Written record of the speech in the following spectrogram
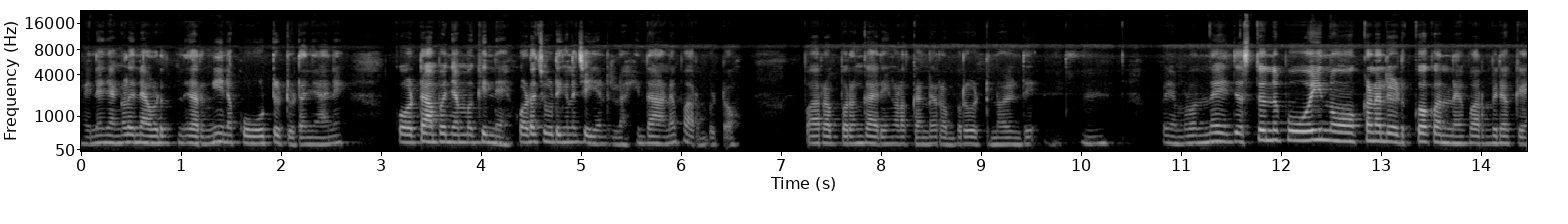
പിന്നെ ഞങ്ങൾ തന്നെ അവിടെ ഇറങ്ങി എന്നെ കോട്ട് ഇട്ടുട്ടോ ഞാൻ കോട്ടാകുമ്പോൾ ഞമ്മക്ക് ഇന്നെ കുട ചൂടിങ്ങനെ ചെയ്യണ്ടല്ലോ. ഇതാണ് പറമ്പ് കേട്ടോ അപ്പോൾ റബ്ബറും കാര്യങ്ങളൊക്കെ ഉണ്ട്. റബ്ബർ വെട്ടുന്നവരുണ്ട്. അപ്പോൾ നമ്മളൊന്ന് ജസ്റ്റ് ഒന്ന് പോയി നോക്കണല്ലോ എടുക്കൊക്കെ ഒന്ന് പറമ്പിലൊക്കെ.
